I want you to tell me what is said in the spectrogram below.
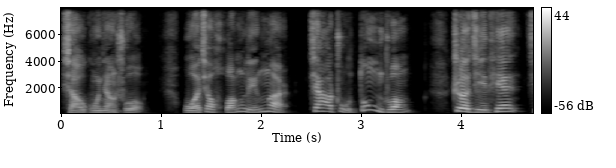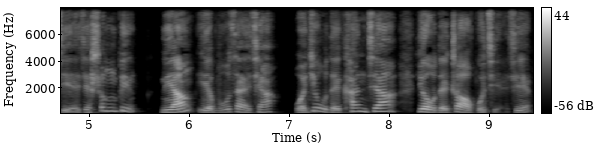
小姑娘说：“我叫黄灵儿，家住东庄。”这几天姐姐生病，娘也不在家，我又得看家，又得照顾姐姐。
